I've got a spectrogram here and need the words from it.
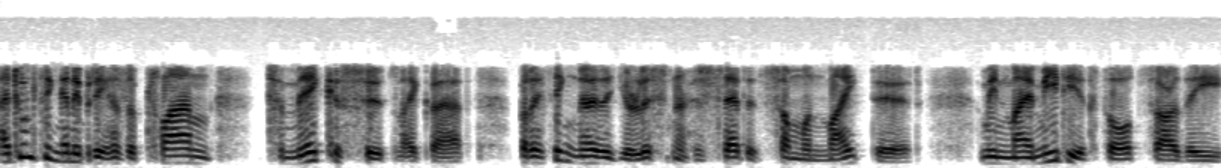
I don't think anybody has a plan to make a suit like that, but I think now that your listener has said it, someone might do it. I mean, my immediate thoughts are the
